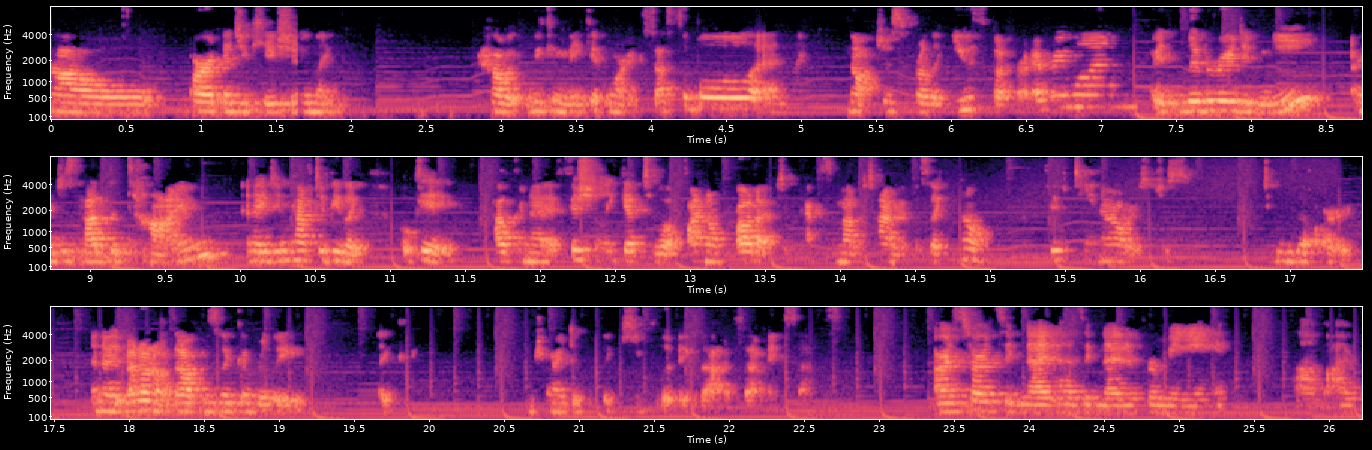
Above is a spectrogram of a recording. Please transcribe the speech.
how art education, like how we can make it more accessible and like not just for like youth, but for everyone. It liberated me. I just had the time and I didn't have to be like, okay, how can I efficiently get to a final product in X amount of time? It was like, no, 15 hours, just do the art. And I, I don't know, that was like a really, like, I'm trying to like keep living that, if that makes sense. Art Starts Ignite has ignited for me um, I've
